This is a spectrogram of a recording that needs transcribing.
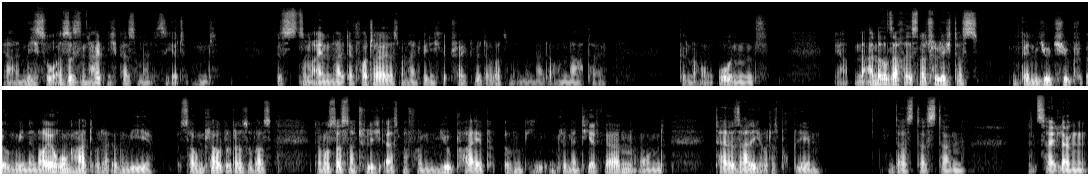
ja nicht so, also sind halt nicht personalisiert. Und ist zum einen halt der Vorteil, dass man halt wenig getrackt wird, aber zum anderen halt auch ein Nachteil. Genau. Und ja, eine andere Sache ist natürlich, dass wenn YouTube irgendwie eine Neuerung hat oder irgendwie Soundcloud oder sowas, dann muss das natürlich erstmal von NewPipe irgendwie implementiert werden und teilweise hatte ich auch das Problem, dass das dann eine Zeit lang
